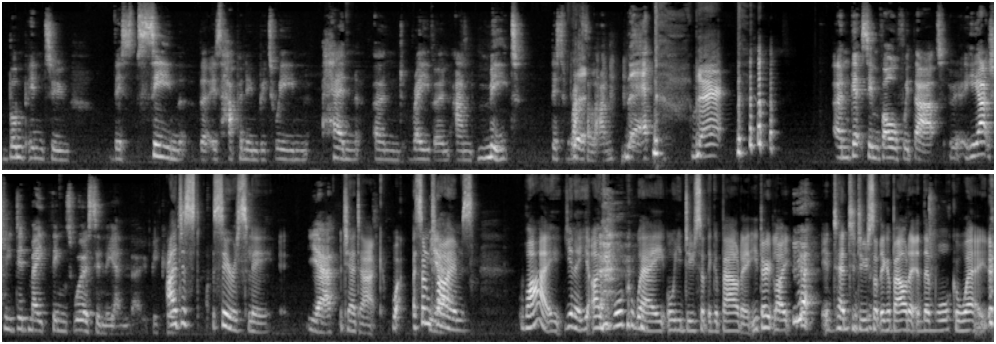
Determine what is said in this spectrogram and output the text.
bump into this scene that is happening between Hen and Raven and meet this Rathalan. And gets involved with that. He actually did make things worse in the end, though, because I just, seriously, yeah, Jedak, what, sometimes, why? You know, you either walk away or you do something about it. You don't, like, yeah. intend to do something about it and then walk away.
